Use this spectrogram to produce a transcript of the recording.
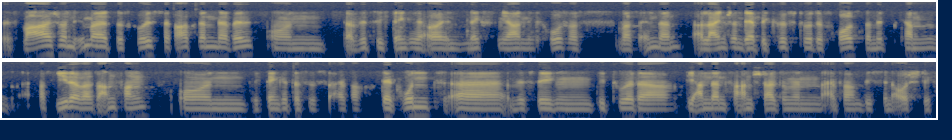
es war schon immer das größte Radrennen der Welt und da wird sich, denke ich, auch in den nächsten Jahren nicht groß was, was ändern. Allein schon der Begriff Tour de France, damit kann fast jeder was anfangen. Und ich denke, das ist einfach der Grund, äh, weswegen die Tour da die anderen Veranstaltungen einfach ein bisschen aussticht.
